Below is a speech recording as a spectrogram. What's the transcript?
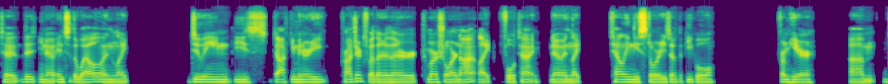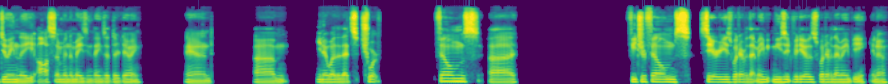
to the you know into the well and like doing these documentary projects, whether they're commercial or not, like full time, you know, and like telling these stories of the people from here, um, doing the awesome and amazing things that they're doing. And, um, you know, whether that's short films, uh, feature films, series, whatever that may be, music videos, whatever that may be, you know,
